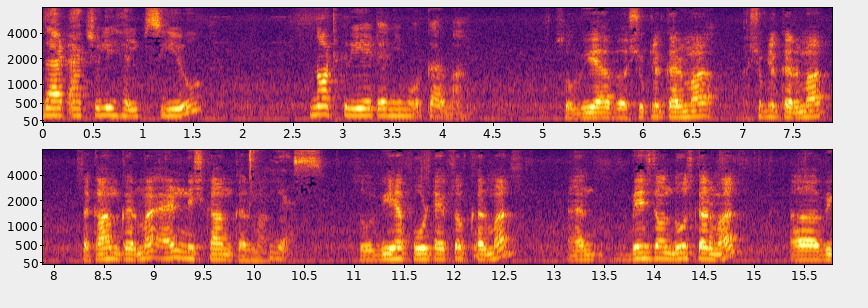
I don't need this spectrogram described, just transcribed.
that actually helps you not create any more karma. So we have Shukla karma, shukla karma, Sakam karma and Nishkam karma. yes. So we have four types of karmas and based on those karmas uh, we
